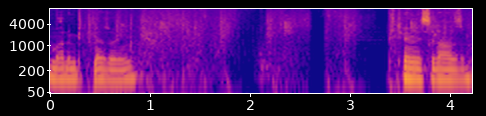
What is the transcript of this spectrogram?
Umarım bitmez oyun. Bitmemesi lazım.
